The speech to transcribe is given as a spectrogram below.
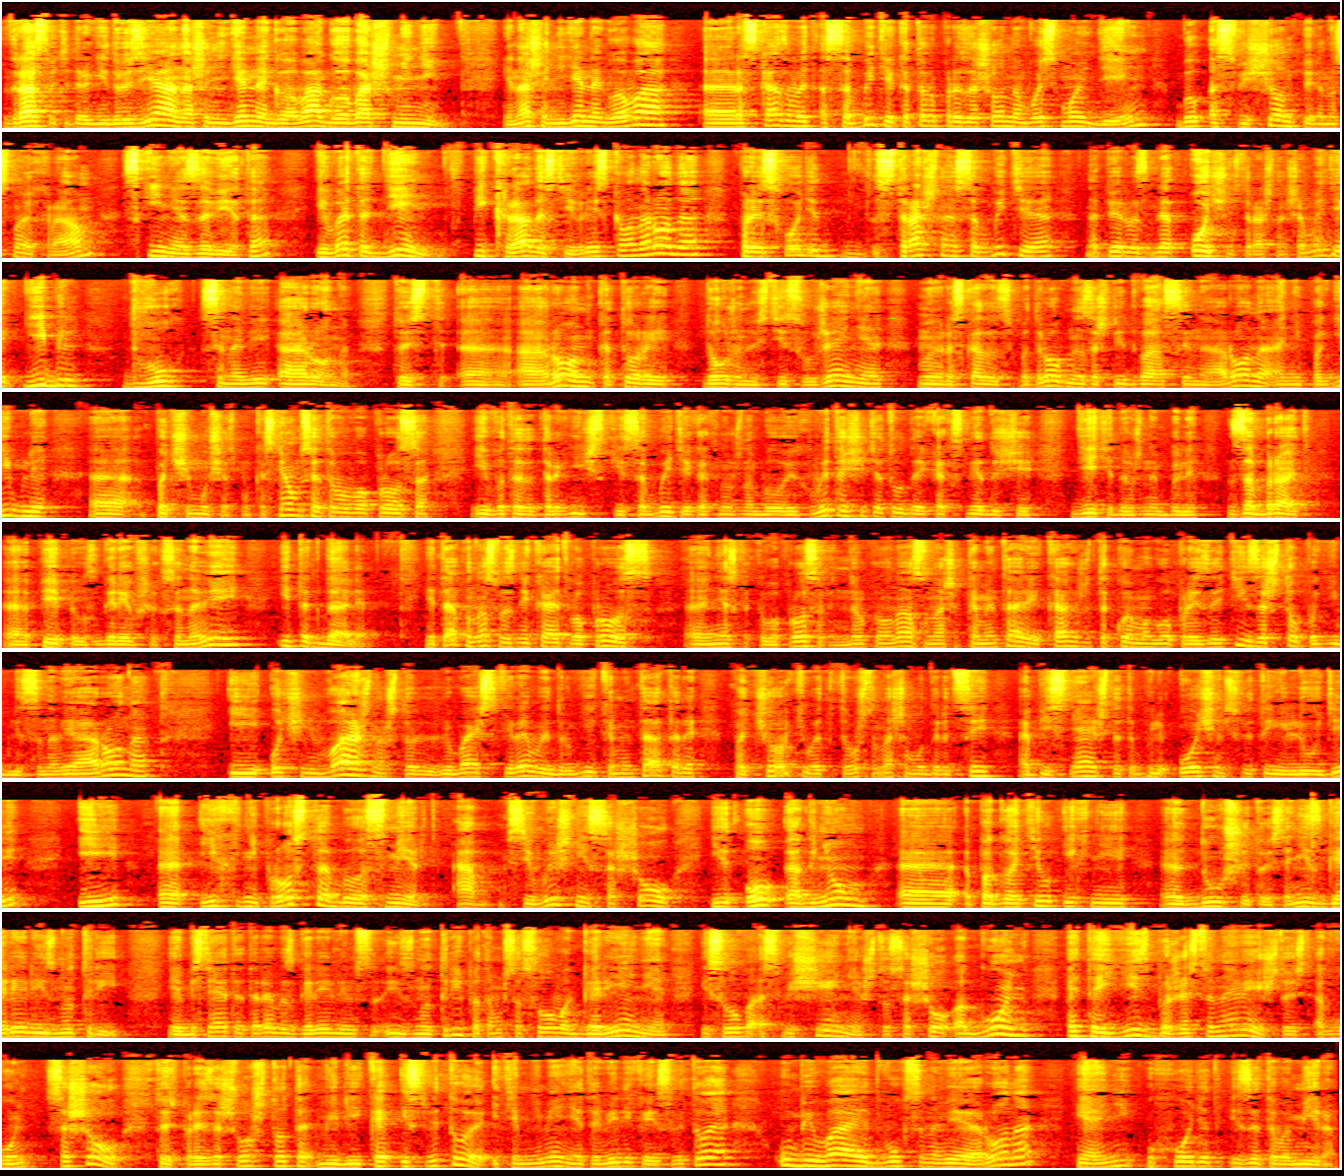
Здравствуйте, дорогие друзья! Наша недельная глава, глава Шмини. И наша недельная глава э, рассказывает о событии, которое произошло на восьмой день. Был освящен переносной храм, скиния завета. И в этот день, в пик радости еврейского народа, происходит страшное событие, на первый взгляд, очень страшное событие, гибель двух сыновей Аарона. То есть э, Аарон, который должен вести служение, мы рассказывается подробно, зашли два сына Аарона, они погибли. Э, почему? Сейчас мы коснемся этого вопроса. И вот это трагические события, как нужно было их вытащить оттуда, и как следующие дети должны были забрать э, пепел сгоревших сыновей и так далее. Итак, у нас возникает вопрос, несколько вопросов, не только у нас, у наших комментариев, как же такое могло произойти, за что погибли сыновья Аарона. И очень важно, что Любавический Рэбе и другие комментаторы подчеркивают того, что наши мудрецы объясняют, что это были очень святые люди, и э, их не просто была смерть, а Всевышний сошел и огнем э, поглотил их э, души, то есть они сгорели изнутри. И объясняет это Рэбе, сгорели изнутри, потому что слово горение и слово освящение, что сошел огонь, это и есть божественная вещь, то есть огонь сошел, то есть произошло что-то великое и святое, и тем не менее это великое и святое убивает двух сыновей Аарона, и они уходят из этого мира.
